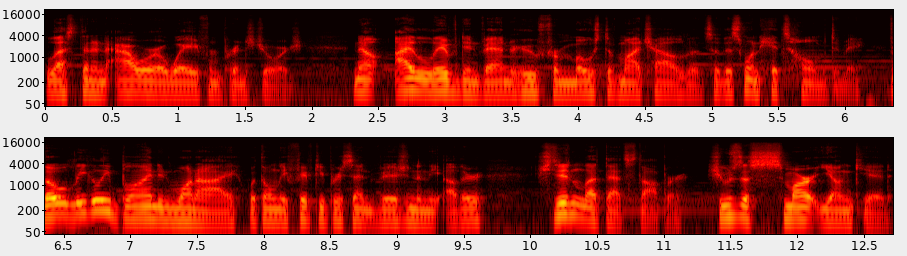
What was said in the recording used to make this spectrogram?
less than an hour away from Prince George. Now, I lived in Vanderhoof for most of my childhood, so this one hits home to me. Though legally blind in one eye, with only 50% vision in the other, she didn't let that stop her. She was a smart young kid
